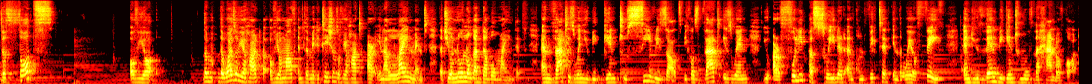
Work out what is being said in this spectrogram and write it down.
the thoughts of your the, the words of your heart of your mouth and the meditations of your heart are in alignment that you're no longer double-minded. And that is when you begin to see results because that is when you are fully persuaded and convicted in the way of faith and you then begin to move the hand of god.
